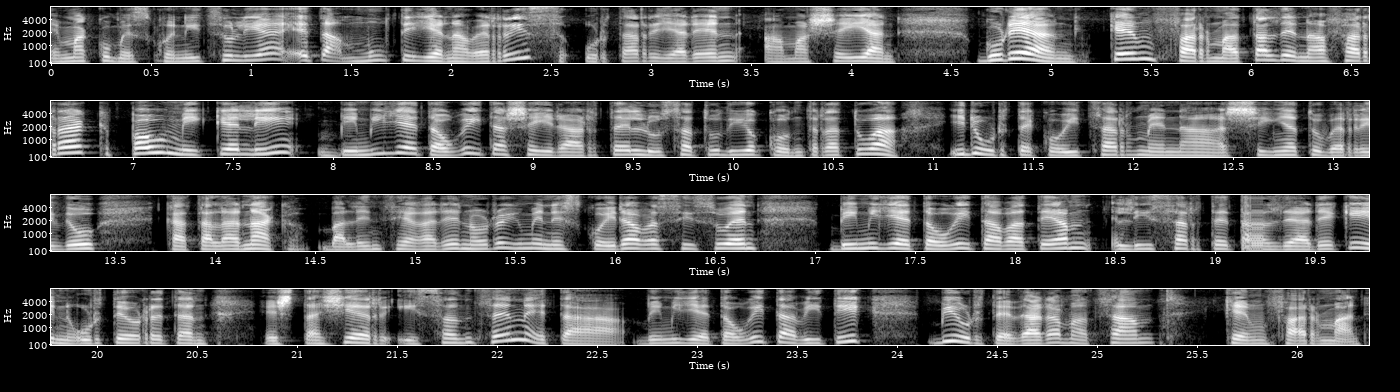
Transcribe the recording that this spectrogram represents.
emakumezkoen itzulia, eta mutilena berriz, urtarriaren amaseian. Gurean, Ken Farma talde nafarrak, Pau Mikeli, 2000 eta hogeita seira arte luzatu dio kontratua, hiru urteko hitzarmena sinatu berri du katalanak, Valentziagaren oroimenezko irabazi zuen 2000 eta hogeita batean Lizarte taldearekin, urte horretan estaxier izan zen eta 2008 bitik bi urte daramatzan Ken Farman.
